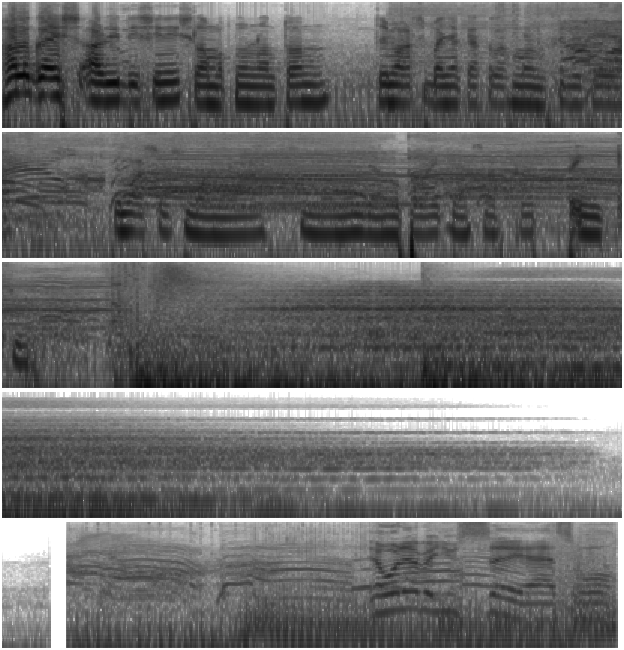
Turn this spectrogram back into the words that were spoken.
Halo guys, Ari di sini. Selamat menonton. Terima kasih banyak ya telah menonton video saya. Terima kasih semuanya. Semuanya jangan lupa like dan subscribe. Thank you. Yeah, whatever you say, asshole.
